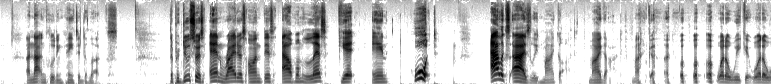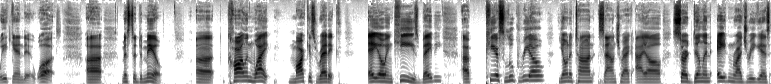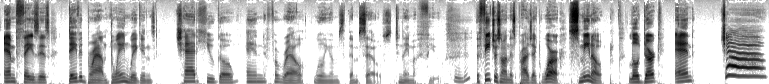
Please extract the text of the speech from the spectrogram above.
uh, not including Painted Deluxe. The producers and writers on this album, let's get into it. Alex Isley, my God, my God, my God, what a weekend, what a weekend it was. Uh, Mr. D'Mile, uh, Carlin White, Marcus Reddick, Ao and Keys, baby, uh, Pierce Luke Rio, Yonatan Soundtrack, Ayal, Sir Dylan, Aiden Rodriguez, M Phases, David Brown, Dwayne Wiggins, Chad Hugo, and Pharrell Williams themselves, to name a few. Mm-hmm. The features on this project were Smino, Lil Durk, and Child.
